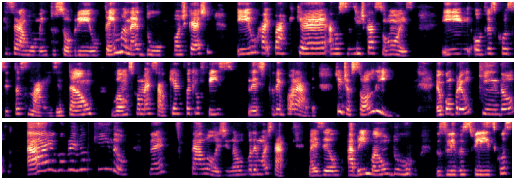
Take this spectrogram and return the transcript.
que será um momento sobre o tema, né, do podcast, e o High Park, que é as nossas indicações e outras cositas mais. Então, vamos começar. O que foi que eu fiz nessa temporada? Gente, eu só li. Eu comprei um Kindle. Ah, eu comprei meu Kindle, né? Tá longe, não vou poder mostrar. Mas eu abri mão do, dos livros físicos.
